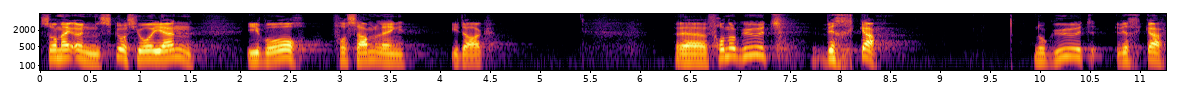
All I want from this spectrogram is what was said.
som jeg ønsker å se igjen i vår forsamling i dag. Eh, for når Gud virker Når Gud virker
